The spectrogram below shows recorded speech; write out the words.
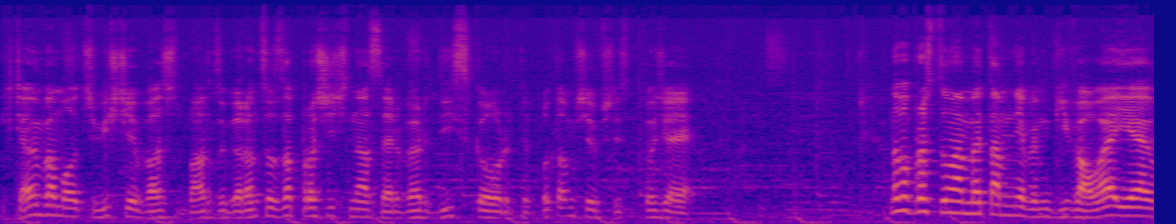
i chciałem wam oczywiście was bardzo gorąco zaprosić na serwer Discord, bo tam się wszystko dzieje. No po prostu mamy tam, nie wiem, giveawaye,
